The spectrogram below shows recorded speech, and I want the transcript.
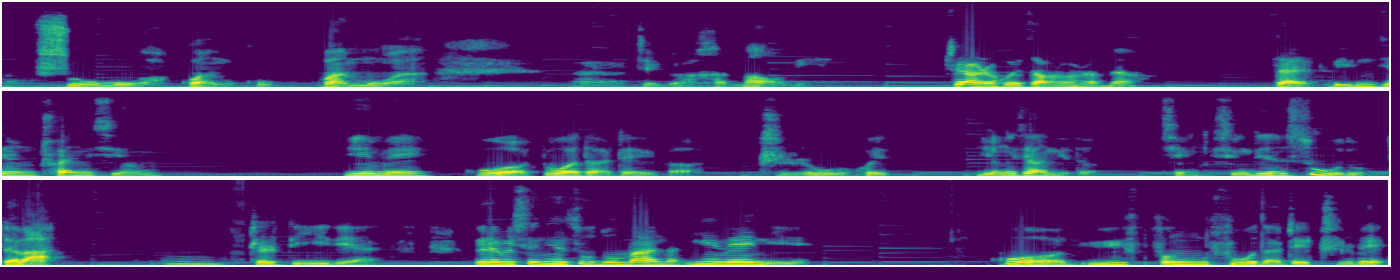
呃树木啊、灌木、灌木啊，呃，这个很茂密，这样就会造成什么呀？在林间穿行，因为过多的这个植物会影响你的行行进速度，对吧？嗯这是第一点。为什么行进速度慢呢？因为你过于丰富的这植被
